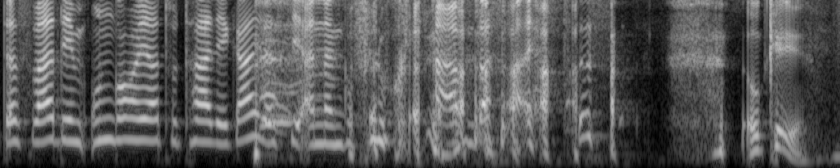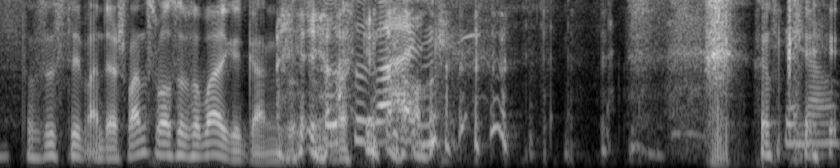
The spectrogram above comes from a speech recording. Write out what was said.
das war dem Ungeheuer total egal, dass die anderen geflucht haben. Das heißt es Okay, das ist dem an der Schwanzflosse vorbeigegangen. sozusagen. sozusagen. Okay.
